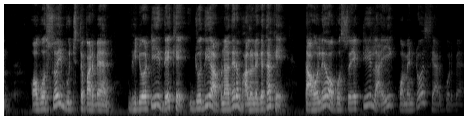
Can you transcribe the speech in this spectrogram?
অবশ্যই বুঝতে পারবেন। ভিডিওটি দেখে যদি আপনাদের ভালো লেগে থাকে, তাহলে অবশ্যই একটি লাইক, কমেন্ট ও শেয়ার করবেন।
